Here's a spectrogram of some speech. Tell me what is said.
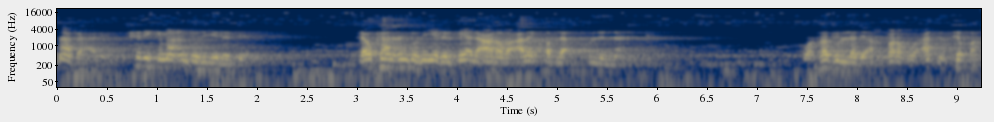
ما باع عليه شريكي ما عنده نية للبيع. لو كان عنده نية للبيع لعرض عليه قبل كل الناس. والرجل الذي أخبره عدل ثقة.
